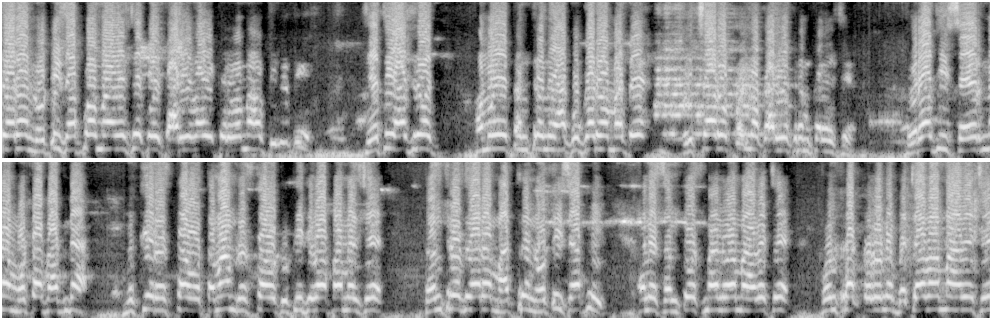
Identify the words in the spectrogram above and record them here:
દ્વારા નોટિસ આપવામાં આવે છે, કોઈ કાર્યવાહી કરવામાં આવતી નથી. જેથી આજરોજ અમે તંત્રને આંખ ઉગાડવા માટે વૃક્ષારોપણનો કાર્યક્રમ કરેલ છે. ધોરાજી શહેરના મોટા ભાગના મુખ્ય રસ્તાઓ, તમામ રસ્તાઓ તૂટી જવા પામેલ છે. તંત્ર દ્વારા માત્ર નોટિસ આપી અને સંતોષ માનવામાં આવે છે. કોન્ટ્રાક્ટરોને બચાવવામાં આવે છે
